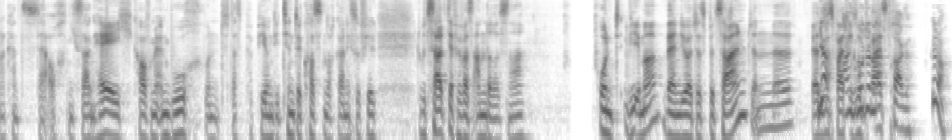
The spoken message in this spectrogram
Du kannst ja auch nicht sagen, hey, ich kaufe mir ein Buch und das Papier und die Tinte kosten doch gar nicht so viel. Du bezahlst ja für was anderes, ne? Und wie immer, wenn die Leute das bezahlen, dann äh, werden ja, sie es weiter Angebot so und Nachfrage. Genau.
